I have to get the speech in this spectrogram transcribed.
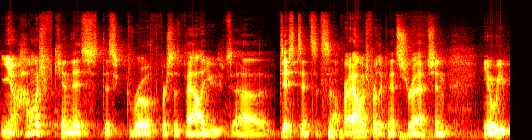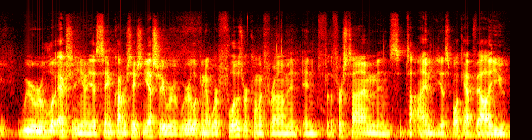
you know, how much can this this growth versus value uh, distance itself, mm-hmm. right? How much further can it stretch? And you know, we we were lo- actually you know the same conversation yesterday. We were, we were looking at where flows were coming from, and, and for the first time in some time, you know, small cap value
